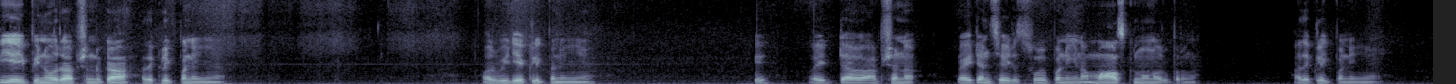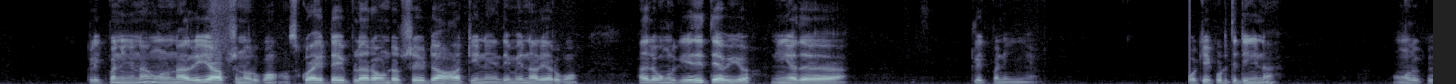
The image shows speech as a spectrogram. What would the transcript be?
பிஐபின்னு ஒரு ஆப்ஷன் இருக்கா? அதை கிளிக் பண்ணிக்கங்க. ஒரு வீடியோ கிளிக் பண்ணிக்கங்க. லைட்டாக ஆப்ஷனை ரைட் ஹேண்ட் சைடு ஸ்வைப் பண்ணிங்கன்னா மாஸ்க்னு ஒன்று இருக்கு பாருங்கள் அதை கிளிக் பண்ணிங்க. கிளிக் பண்ணிங்கன்னா உங்களுக்கு நிறைய ஆப்ஷன் இருக்கும். ஸ்கொயர் டைப்பில் ரவுண்ட் அப் ஷேடு ஹார்டின்னு இதேமாரி நிறையா இருக்கும். அதில் உங்களுக்கு எது தேவையோ நீங்கள் அதை கிளிக் பண்ணிக்கிங்க ஓகே கொடுத்துட்டிங்கன்னா உங்களுக்கு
